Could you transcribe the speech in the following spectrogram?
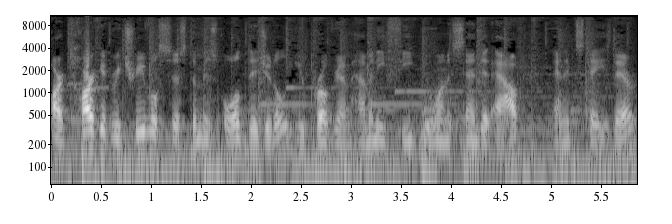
Our target retrieval system is all digital. You program how many feet you want to send it out, and it stays there.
